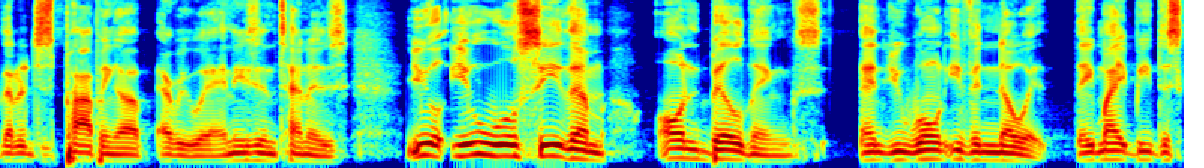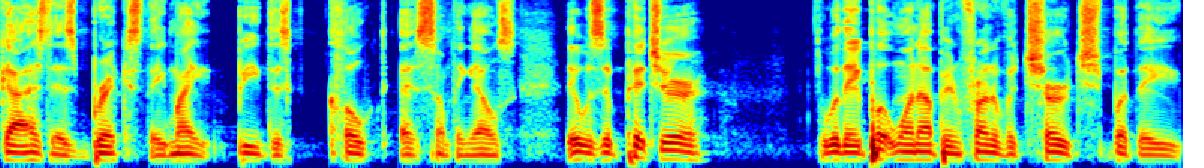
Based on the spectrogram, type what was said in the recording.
that are just popping up everywhere, and these antennas, you you will see them on buildings, and you won't even know it. They might be disguised as bricks. They might be dis- cloaked as something else. There was a picture where they put one up in front of a church, but they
